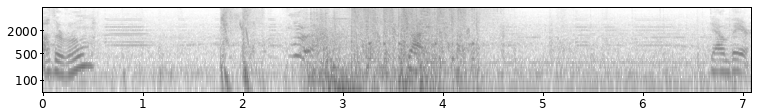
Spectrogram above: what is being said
Other room? Got it. Down there.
